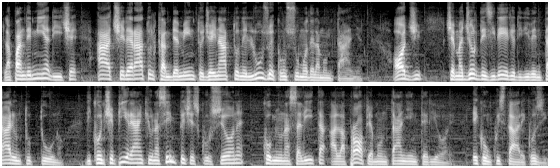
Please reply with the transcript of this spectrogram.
La pandemia, dice, ha accelerato il cambiamento già in atto nell'uso e consumo della montagna. Oggi c'è maggior desiderio di diventare un tutt'uno, di concepire anche una semplice escursione come una salita alla propria montagna interiore e conquistare così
